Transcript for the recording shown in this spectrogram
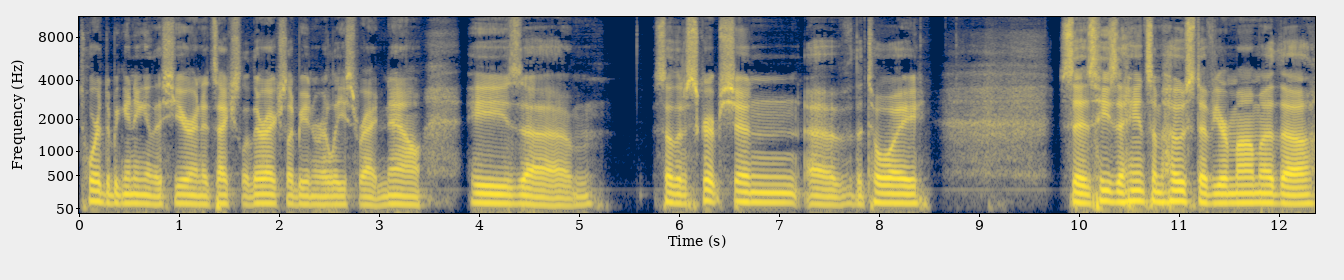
toward the beginning of this year, and it's actually they're actually being released right now. He's um, so the description of the toy says he's a handsome host of Your Mama, the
